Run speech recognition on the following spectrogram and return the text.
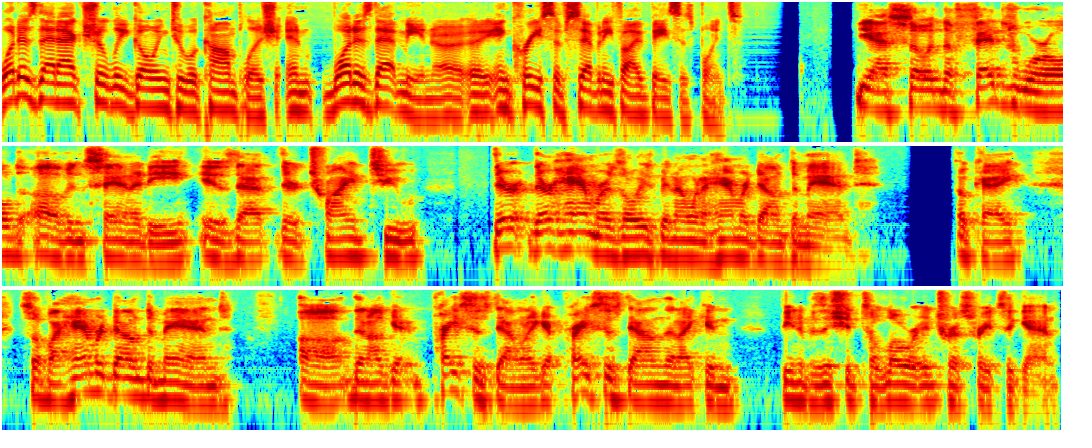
What is that actually going to accomplish, and what does that mean? Uh, an increase of 75 basis points? Yeah. So, in the Fed's world of insanity, is that they're trying to their their hammer has always been I want to hammer down demand. Okay. So if I hammer down demand, uh, then I'll get prices down. When I get prices down, then I can be in a position to lower interest rates again.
